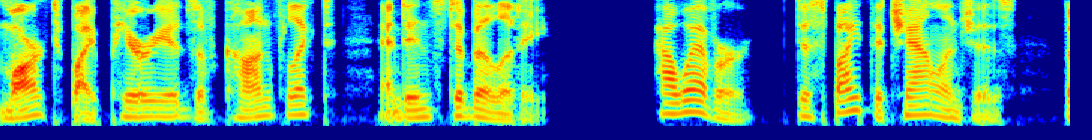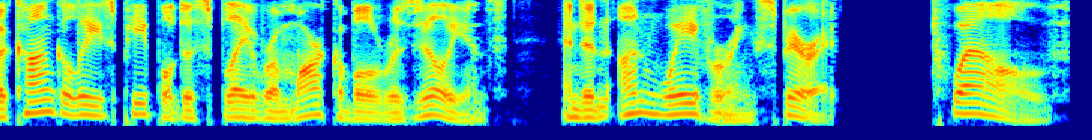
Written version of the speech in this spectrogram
marked by periods of conflict and instability. However, despite the challenges, the Congolese people display remarkable resilience and an unwavering spirit. 12.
